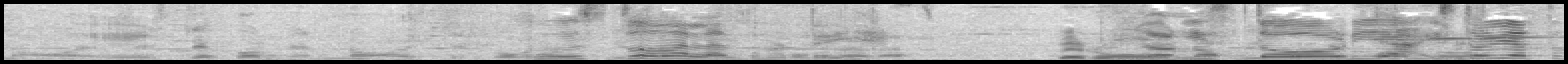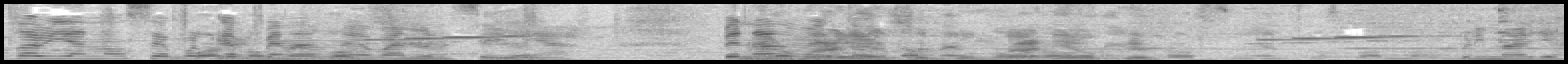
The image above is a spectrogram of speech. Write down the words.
No, este Jorge no, este cobra. Pues todas las materias. Pero Historia, cuando- historia todavía no sé porque apenas me van a enseñar. Primaria, secundaria o qué? 1200 cuando vine. primaria.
